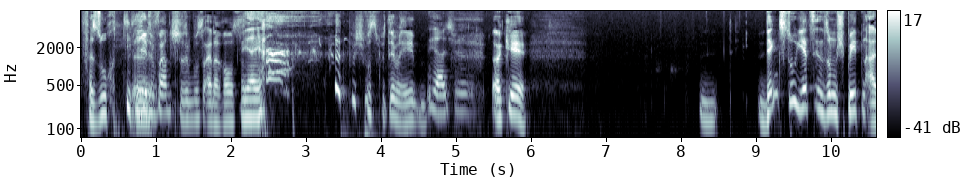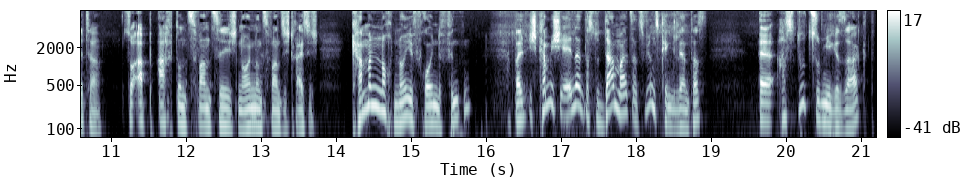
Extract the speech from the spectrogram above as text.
versucht. Äh, Jede Veranstaltung muss einer raus. ja, ja. Ich muss mit dem reden. ja ich, Okay. Denkst du jetzt in so einem späten Alter, so ab 28, 29, 30, kann man noch neue Freunde finden? Weil ich kann mich erinnern, dass du damals, als wir uns kennengelernt hast, äh, hast du zu mir gesagt,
